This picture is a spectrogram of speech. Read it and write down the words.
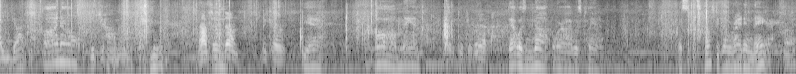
How you got it? Oh, I know. Good job, man. I see it done. Big curve. Yeah. Oh man, Take a picture of that. that was not where I was planning. It's, it's supposed to go right in there. Right.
